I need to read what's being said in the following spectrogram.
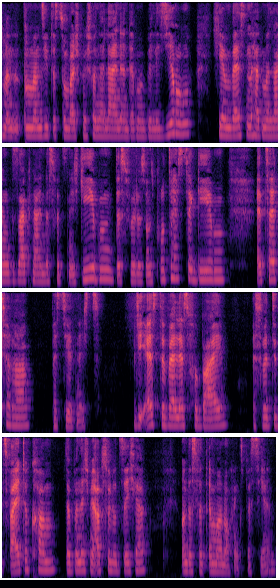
Man, man sieht es zum Beispiel schon alleine in der Mobilisierung. Hier im Westen hat man lange gesagt, nein, das wird es nicht geben, das würde sonst Proteste geben, etc. Passiert nichts. Die erste Welle ist vorbei. Es wird die zweite kommen, da bin ich mir absolut sicher. Und es wird immer noch nichts passieren.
